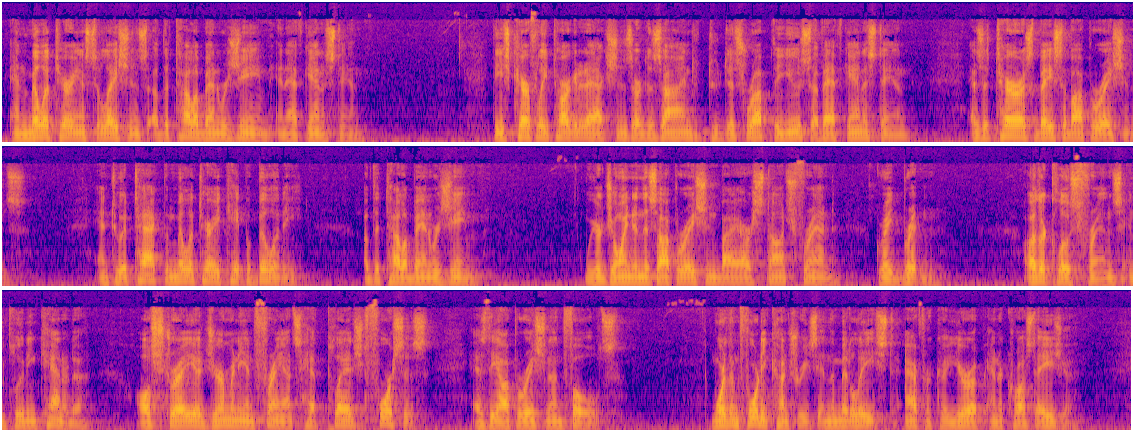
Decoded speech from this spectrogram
and military installations of the Taliban regime in Afghanistan. These carefully targeted actions are designed to disrupt the use of Afghanistan as a terrorist base of operations and to attack the military capability of the Taliban regime. We are joined in this operation by our staunch friend, Great Britain. Other close friends, including Canada, Australia, Germany, and France, have pledged forces as the operation unfolds. More than 40 countries in the Middle East, Africa, Europe, and across Asia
